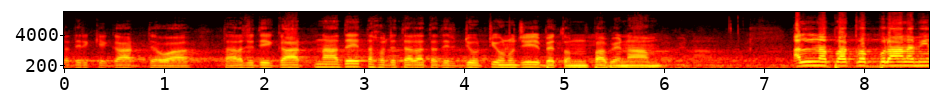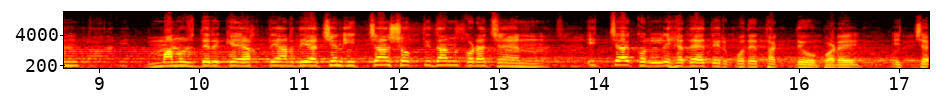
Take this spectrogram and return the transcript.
তাদেরকে গার্ড দেওয়া। তারা যদি গার্ড না দেয়, তাহলে তারা তাদের ডিউটি অনুযায়ী বেতন পাবে না। আল্লাহ পাক রব্বুল আলমিন মানুষদেরকে এখতিয়ার দিয়েছেন, ইচ্ছা শক্তি দান করেছেন। ইচ্ছা করলে হেদায়তের পদে থাকতেও পারে, ইচ্ছা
